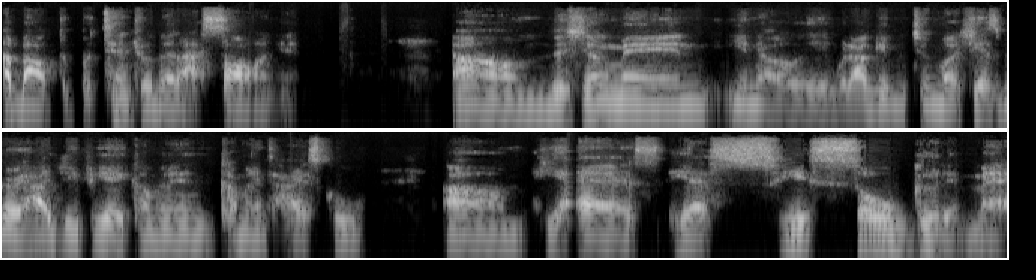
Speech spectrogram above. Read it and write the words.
about the potential that I saw in him. Um, this young man, you know, without giving too much, he has a very high GPA coming in coming into high school. Um, he has he has he is so good at math.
